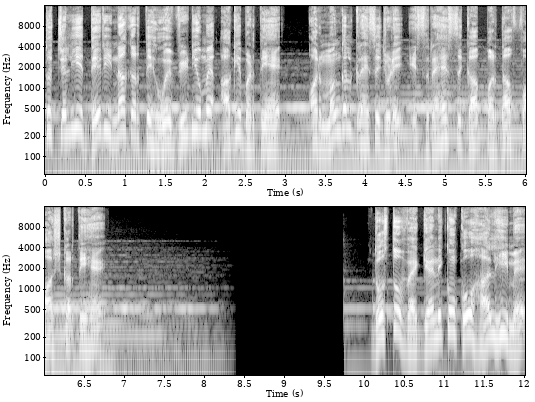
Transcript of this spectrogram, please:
तो चलिए देरी न करते हुए वीडियो में आगे बढ़ते हैं और मंगल ग्रह से जुड़े इस रहस्य का पर्दाफाश करते हैं दोस्तों, वैज्ञानिकों को हाल ही में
